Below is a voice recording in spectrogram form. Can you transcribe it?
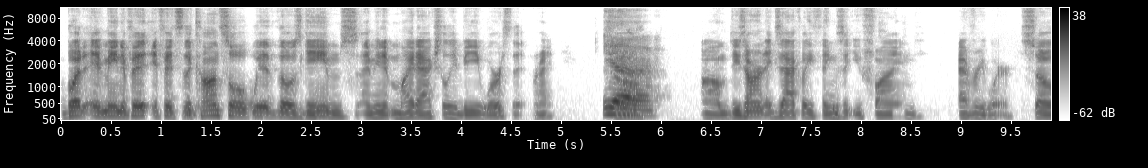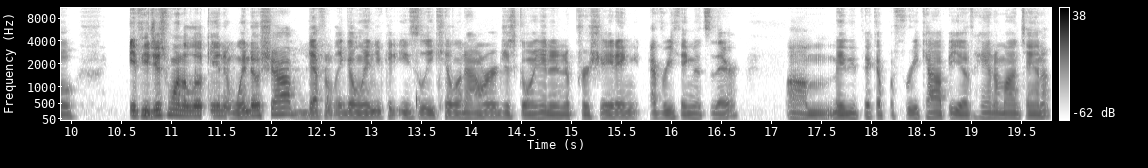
But I mean, if it if it's the console with those games, I mean, it might actually be worth it, right? Yeah. Um, these aren't exactly things that you find everywhere. So if you just want to look in a window shop, definitely go in. You could easily kill an hour just going in and appreciating everything that's there. Um, maybe pick up a free copy of Hannah Montana.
